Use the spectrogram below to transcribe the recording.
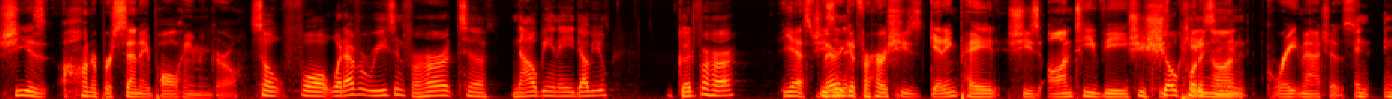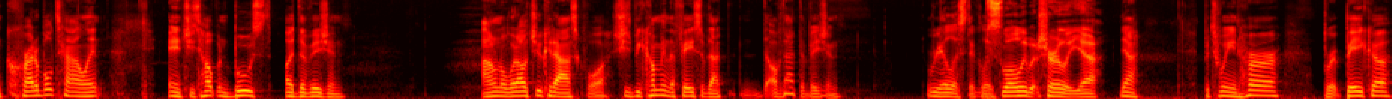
She is 100% a Paul Heyman girl. So, for whatever reason, for her to now be in AEW, good for her. Yes, She's very in it- good for her. She's getting paid. She's on TV. She's putting showcasing on and- great matches. An incredible talent, and she's helping boost a division. I don't know what else you could ask for. She's becoming the face of that of that division, realistically. Slowly but surely, yeah. Yeah. Between her, Britt Baker,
